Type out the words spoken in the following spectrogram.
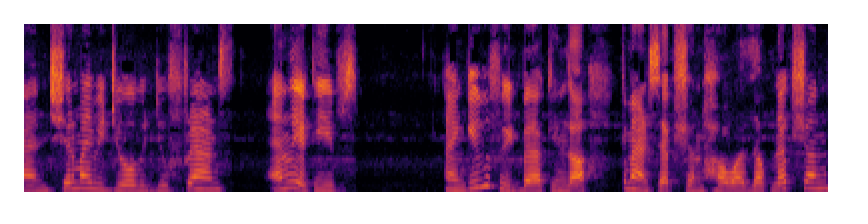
and share my video with you friends and relatives and give you feedback in the comment section. How was the collection?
